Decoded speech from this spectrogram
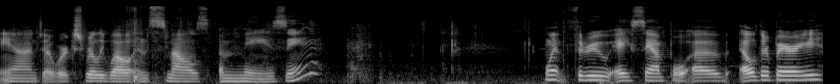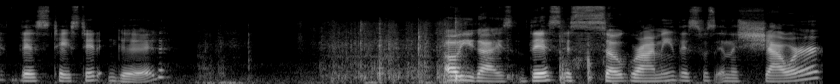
and it works really well and smells amazing. Went through a sample of elderberry. This tasted good. Oh, you guys, this is so grimy. This was in the shower,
